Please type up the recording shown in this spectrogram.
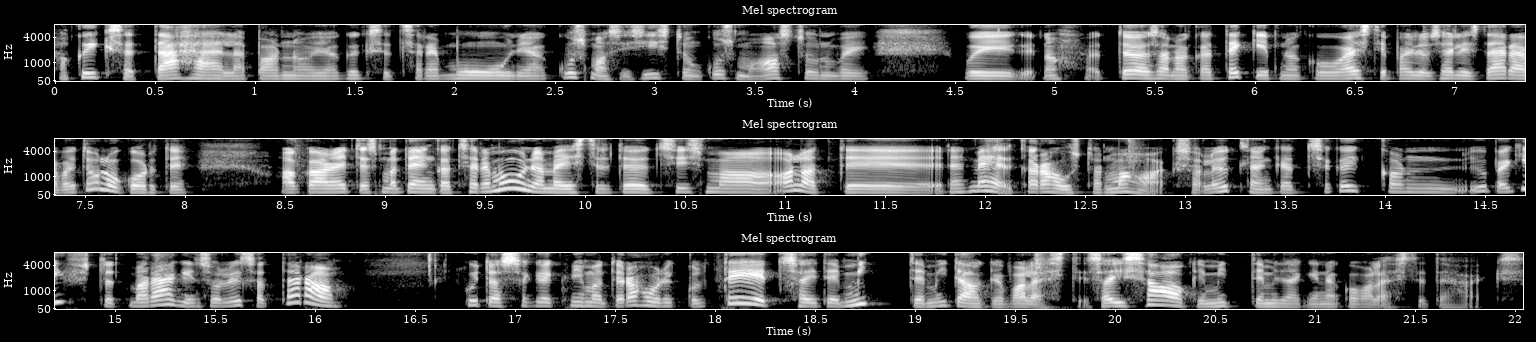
aga kõik see tähelepanu ja kõik see tseremoonia, kus ma siis istun, kus ma astun või, või noh, et ühesõnaga tekib nagu hästi palju selliseid ärevaid olukordi. aga näiteks ma teen ka tseremooniameistri tööd, siis ma alati need mehed ka rahustan maha, eks ole, ütlengi, et see kõik on jube kihvt, et ma räägin sulle lihtsalt ära kuidas sa kõik niimoodi rahulikult teed, sa ei tee mitte midagi valesti, sa ei saagi mitte midagi nagu valesti teha, eks.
